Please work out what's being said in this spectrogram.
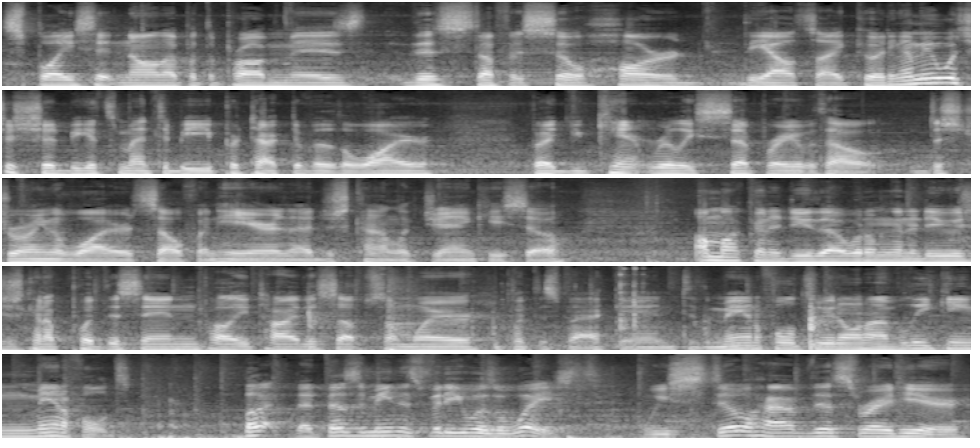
splice it and all that, but the problem is this stuff is so hard, the outside coating. I mean, which it should be. It's meant to be protective of the wire, but you can't really separate it without destroying the wire itself in here, and that just kind of look janky. So I'm not going to do that. What I'm going to do is just kind of put this in, probably tie this up somewhere, put this back into the manifold so we don't have leaking manifolds. But that doesn't mean this video was a waste. We still have this right here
